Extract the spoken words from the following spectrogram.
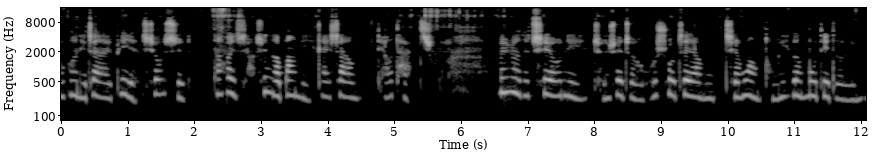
如果你在闭眼休息，他会小心的帮你盖上一条毯子。闷热的汽油里沉睡着无数这样前往同一个目的的人，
